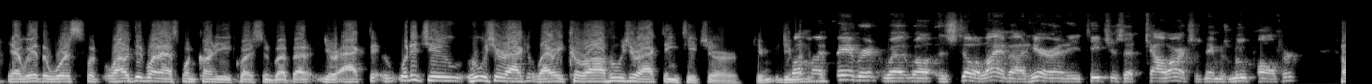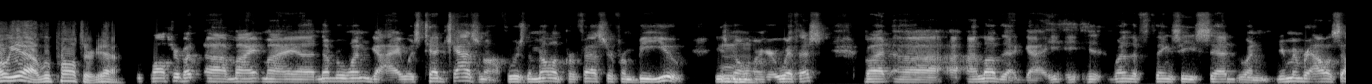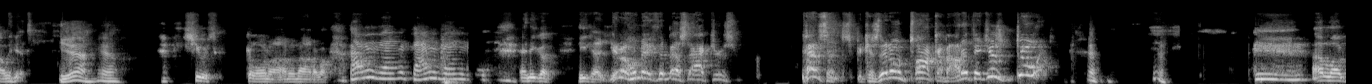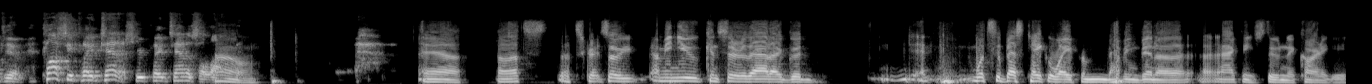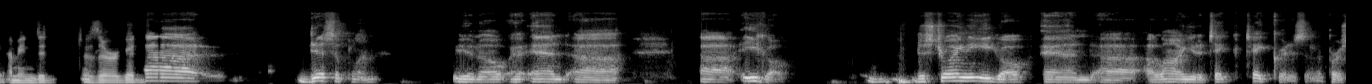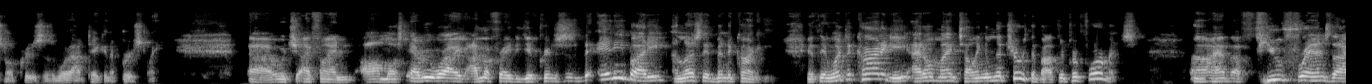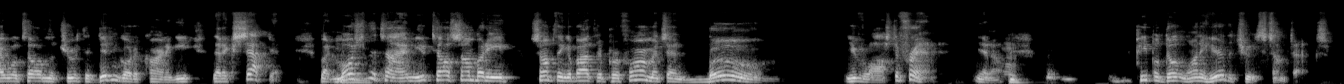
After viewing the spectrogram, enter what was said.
Yeah, we had the worst foot. Well, I did want to ask one Carnegie question, but about your acting. What did you? Who was your act? Larry Carra. Who was your acting teacher? Do you, do you Well, remember? my favorite, well, well, is still alive out here, and he teaches at Cal Arts. His name is Lou Palter. oh yeah, Lou Palter. Yeah. Lou Palter, but uh, my my uh, number one guy was Ted Kazanoff, who was the Mellon professor from BU. He's no Mhm. longer with us, but uh, I, I love that guy. He, he, he- one of the things he said when you remember Alice Elliott, Yeah, yeah. she was going on and on about, and he goes, he goes, you know who makes the best actors? Peasants, because they don't talk about it; they just do it. I loved him. Plus, he played tennis. We played tennis a lot. Oh. Yeah. Oh, that's that's great. So, I mean, you consider that a good. and What's the best takeaway from having been a an acting student at Carnegie? I mean, did was there a good? Uh, discipline, you know, and uh, uh, ego, destroying the ego and uh, allowing you to take take criticism, personal criticism, without taking it personally. Uh, which I find almost everywhere I, I'm afraid to give criticism to anybody unless they've been to Carnegie. If they went to Carnegie, I don't mind telling them the truth about their performance. Uh, I have a few friends that I will tell them the truth that didn't go to Carnegie that accept it. But most of hmm. the time, you tell somebody something about their performance, and boom, you've lost a friend. You know, hmm. people don't want to hear the truth sometimes,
